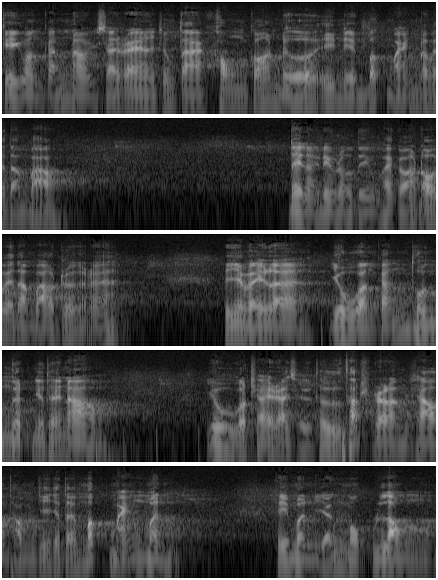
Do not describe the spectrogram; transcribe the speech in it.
kỳ hoàn cảnh nào xảy ra, chúng ta không có nửa ý niệm bất mãn đối với tam bảo. Đây là điều đầu tiên phải có đối với tam bảo trước rồi đã thì như vậy là dù hoàn cảnh thuận nghịch như thế nào, dù có xảy ra sự thử thách, ra làm sao, thậm chí cho tới mất mạng mình, thì mình vẫn một lòng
